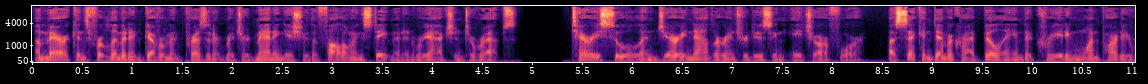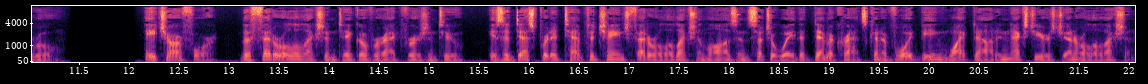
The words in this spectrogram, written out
Americans for Limited Government President Richard Manning issued the following statement in reaction to Reps. Terri Sewell and Jerry Nadler introducing H.R. 4, a second Democrat bill aimed at creating one party rule. H.R. 4, the Federal Election Takeover Act version 2, is a desperate attempt to change federal election laws in such a way that Democrats can avoid being wiped out in next year's general election.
